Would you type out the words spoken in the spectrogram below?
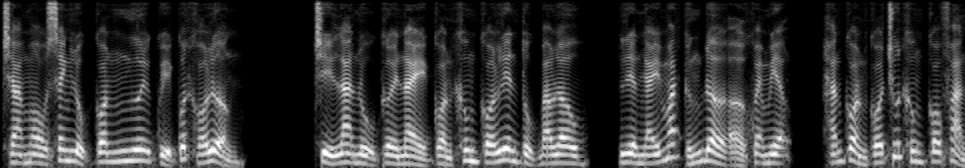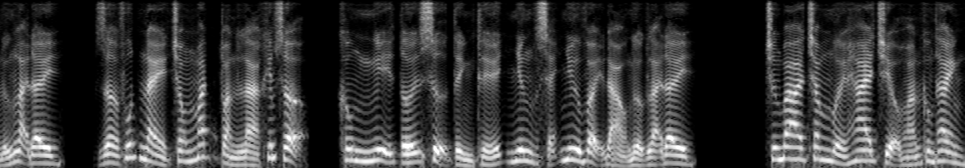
trà màu xanh lục con ngươi quỷ quất khó lường. Chỉ là nụ cười này còn không có liên tục bao lâu, liền nháy mắt cứng đờ ở khoe miệng, hắn còn có chút không có phản ứng lại đây, giờ phút này trong mắt toàn là khiếp sợ, không nghĩ tới sự tình thế nhưng sẽ như vậy đảo ngược lại đây. chương 312 triệu hoán không thanh.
